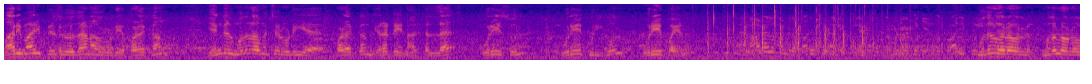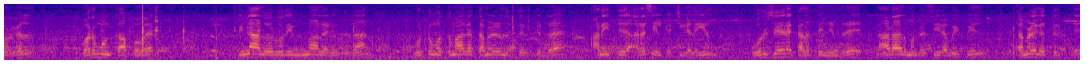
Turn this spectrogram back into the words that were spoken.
மாறி மாறி பேசுவதுதான் அவருடைய பழக்கம். எங்கள் முதலமைச்சருடைய பழக்கம் இரட்டை நாக்கல்ல. ஒரே சொல் ஒரே குறிக்கோள் ஒரே பயணம். நாடாளுமன்ற முதல்வர் அவர்கள் முதல்வர் அவர்கள் வருமுன் காப்பவர் பின்னால் வருவதை முன்னால் அறிந்துதான் ஒட்டுமொத்தமாக தமிழகத்தில் இருக்கின்ற அனைத்து அரசியல் கட்சிகளையும் ஒரு சேர களத்தில் நின்று நாடாளுமன்ற சீரமைப்பில் தமிழகத்திற்கு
